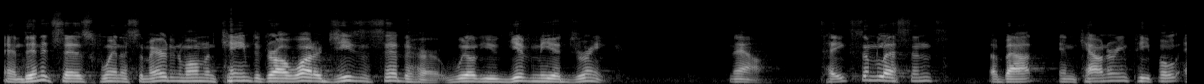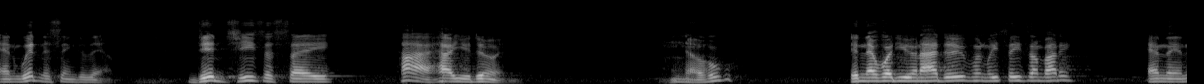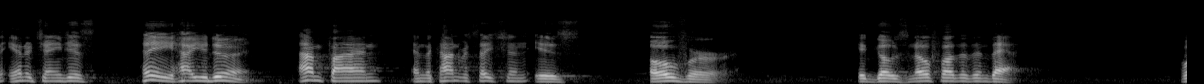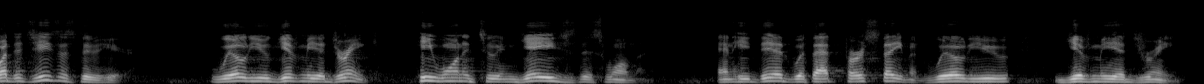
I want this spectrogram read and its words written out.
And then it says, when a Samaritan woman came to draw water, Jesus said to her, Will you give me a drink? Now, take some lessons about encountering people and witnessing to them. Did Jesus say, Hi, how you doing? No. Isn't that what you and I do when we see somebody? And then interchanges, hey, how you doing? I'm fine. And the conversation is over. It goes no further than that. What did Jesus do here? Will you give me a drink? He wanted to engage this woman. And he did with that first statement Will you give me a drink?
